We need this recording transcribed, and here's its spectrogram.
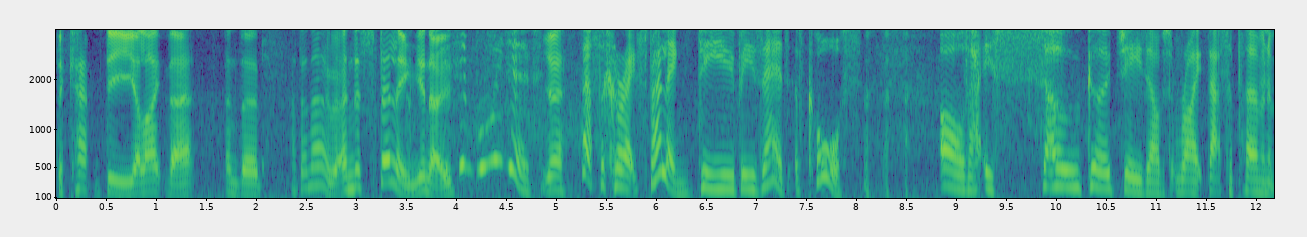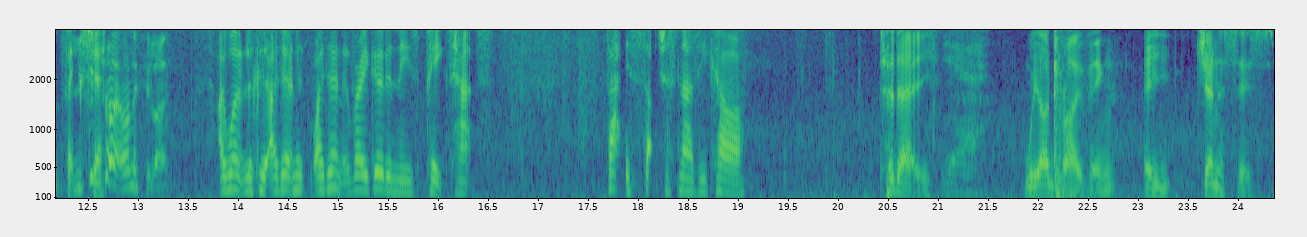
the cap D, I like that, and the I don't know, and the spelling. You know, It's embroidered. yeah. That's the correct spelling. D U B Z, of course. oh, that is so good, G Dubs. Right, that's a permanent fixture. You fixture. can try it on if you like. I won't look at. I don't. Look, I don't look very good in these peaked hats. That is such a snazzy car. Today Yeah. We are driving a Genesis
